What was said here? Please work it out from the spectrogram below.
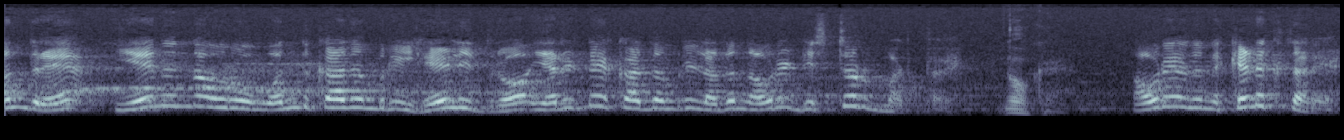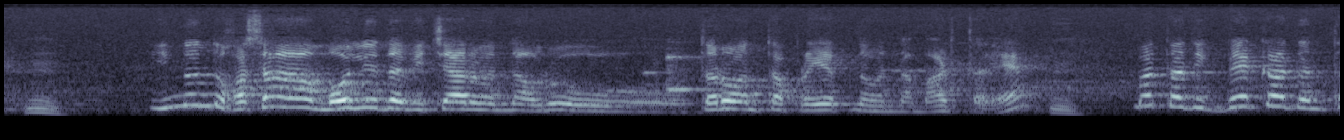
ಅಂದ್ರೆ ಏನನ್ನ ಅವರು ಒಂದು ಕಾದಂಬರಿಲಿ ಹೇಳಿದ್ರೋ ಎರಡನೇ ಕಾದಂಬರಿಲಿ ಅದನ್ನು ಅವರೇ ಡಿಸ್ಟರ್ಬ್ ಮಾಡ್ತಾರೆ. ಅವರೇ ಅದನ್ನು ಕೆಣಕ್ತಾರೆ. ಇನ್ನೊಂದು ಹೊಸ ಮೌಲ್ಯದ ವಿಚಾರವನ್ನು ಅವರು ತರುವಂಥ ಪ್ರಯತ್ನವನ್ನ ಮಾಡ್ತಾರೆ. ಮತ್ತು ಅದಕ್ಕೆ ಬೇಕಾದಂಥ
